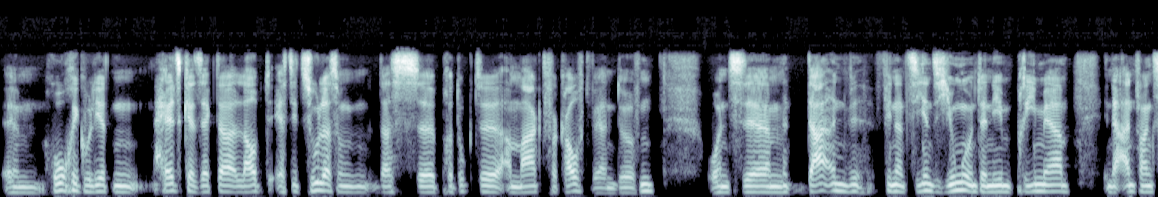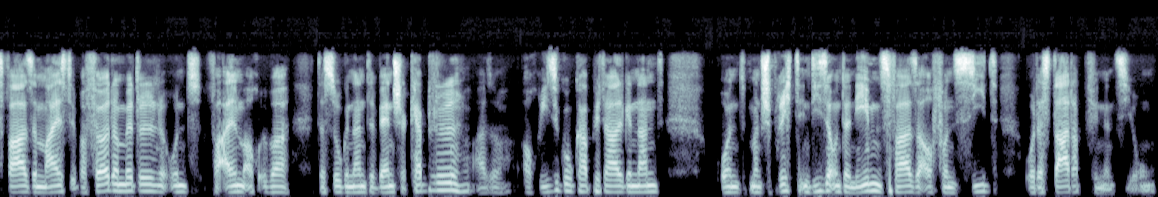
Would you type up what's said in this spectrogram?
Im hochregulierten Healthcare-Sektor erlaubt erst die Zulassung, dass äh, Produkte am Markt verkauft werden dürfen. Und ähm, da finanzieren sich junge Unternehmen primär in der Anfangsphase meist über Fördermittel und vor allem auch über das sogenannte Venture Capital, also auch Risikokapital genannt. Und man spricht in dieser Unternehmensphase auch von Seed- oder Startup-Finanzierung.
